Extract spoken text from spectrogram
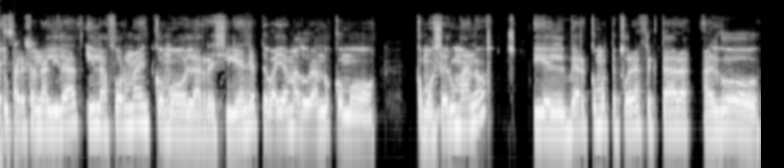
tu personalidad y la forma en cómo la resiliencia te vaya madurando como, como ser humano y el ver cómo te puede afectar algo,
